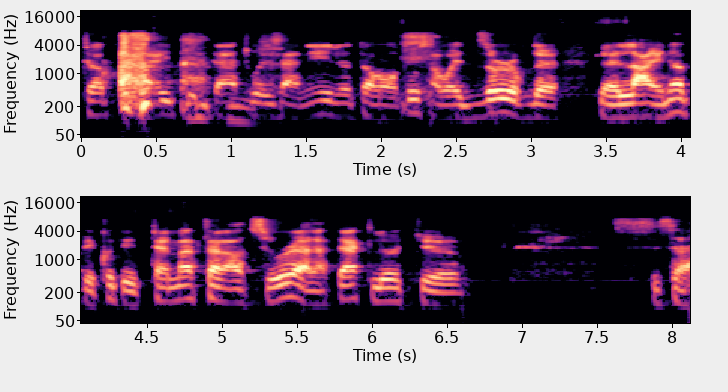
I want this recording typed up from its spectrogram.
top pareil, tout le temps, tous les années. Là, Toronto, ça va être dur. De, le line-up, écoute, est tellement talentueux à l'attaque que, ça,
